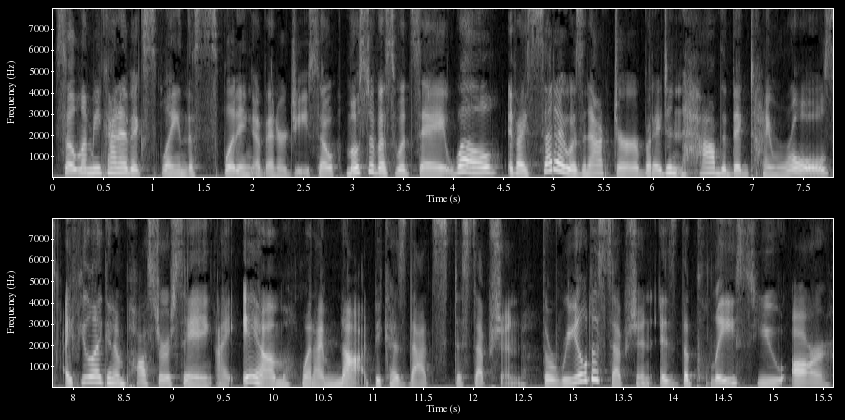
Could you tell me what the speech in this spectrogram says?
So let me kind of explain the splitting of energy. So most of us would say, well, if I said I was an actor, but I didn't have the big time roles, I feel like an imposter saying I am when I'm not because that's deception. The real deception is the place you are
